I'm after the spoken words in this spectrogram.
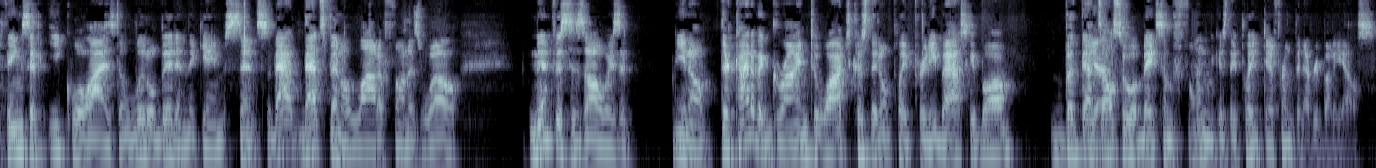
things have equalized a little bit in the game since. So that that's been a lot of fun as well. Memphis is always a you know they're kind of a grind to watch because they don't play pretty basketball, but that's Yeah. also what makes them fun because they play different than everybody else.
